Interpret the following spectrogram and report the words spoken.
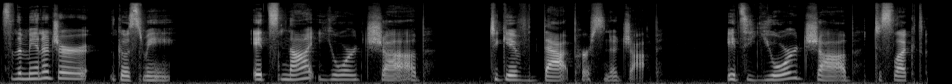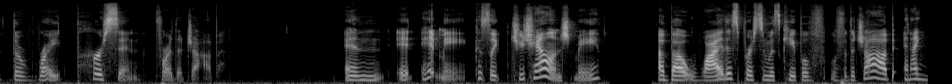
So the manager goes to me, it's not your job to give that person a job. It's your job to select the right person for the job. And it hit me because, like, she challenged me about why this person was capable for the job, and I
